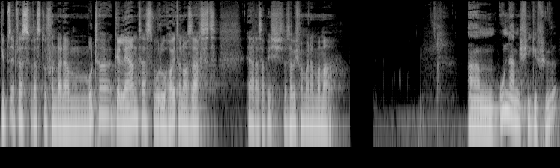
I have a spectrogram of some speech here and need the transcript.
Gibt es etwas, was du von deiner Mutter gelernt hast, wo du heute noch sagst, ja, das habe ich, das habe ich von meiner Mama? Ähm, unheimlich viel Gefühl.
